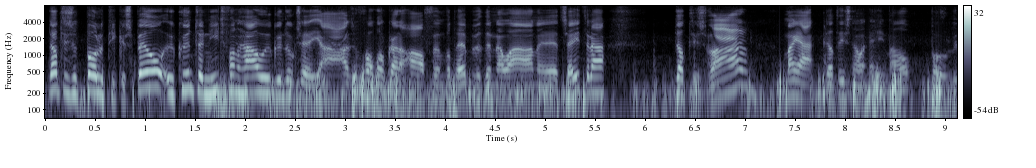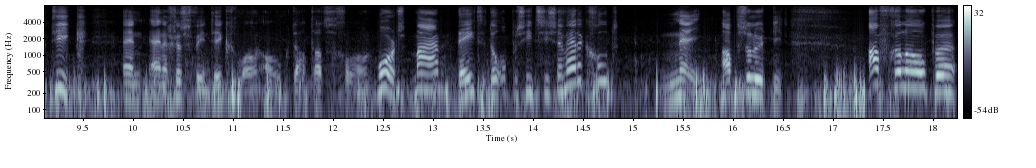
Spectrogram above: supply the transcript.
dat is het politieke spel. U kunt er niet van houden. U kunt ook zeggen, ja, ze vallen elkaar af en wat hebben we er nou aan, et cetera. Dat is waar. Maar ja, dat is nou eenmaal politiek. En ergens vind ik gewoon ook dat dat gewoon hoort. Maar deed de oppositie zijn werk goed? Nee, absoluut niet. Afgelopen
